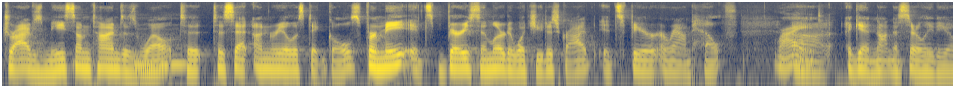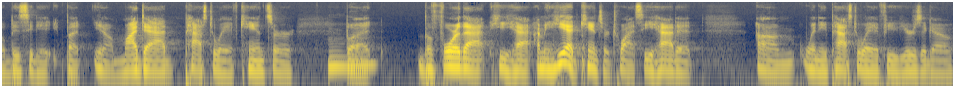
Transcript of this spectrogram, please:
drives me sometimes as well to to set unrealistic goals. For me, it's very similar to what you described. It's fear around health. Right. Uh, again, not necessarily the obesity, but you know, my dad passed away of cancer, but before that, he had. I mean, he had cancer twice. He had it um, when he passed away a few years ago.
